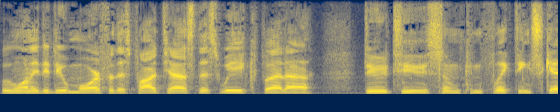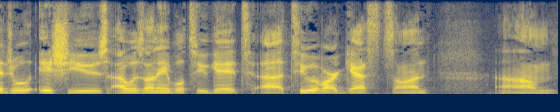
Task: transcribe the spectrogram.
We wanted to do more for this podcast this week, but uh, due to some conflicting schedule issues, I was unable to get uh, two of our guests on. Um,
